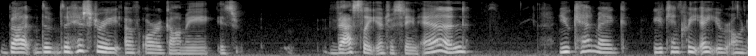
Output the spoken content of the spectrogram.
But the, the history of origami is vastly interesting and you can make you can create your own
